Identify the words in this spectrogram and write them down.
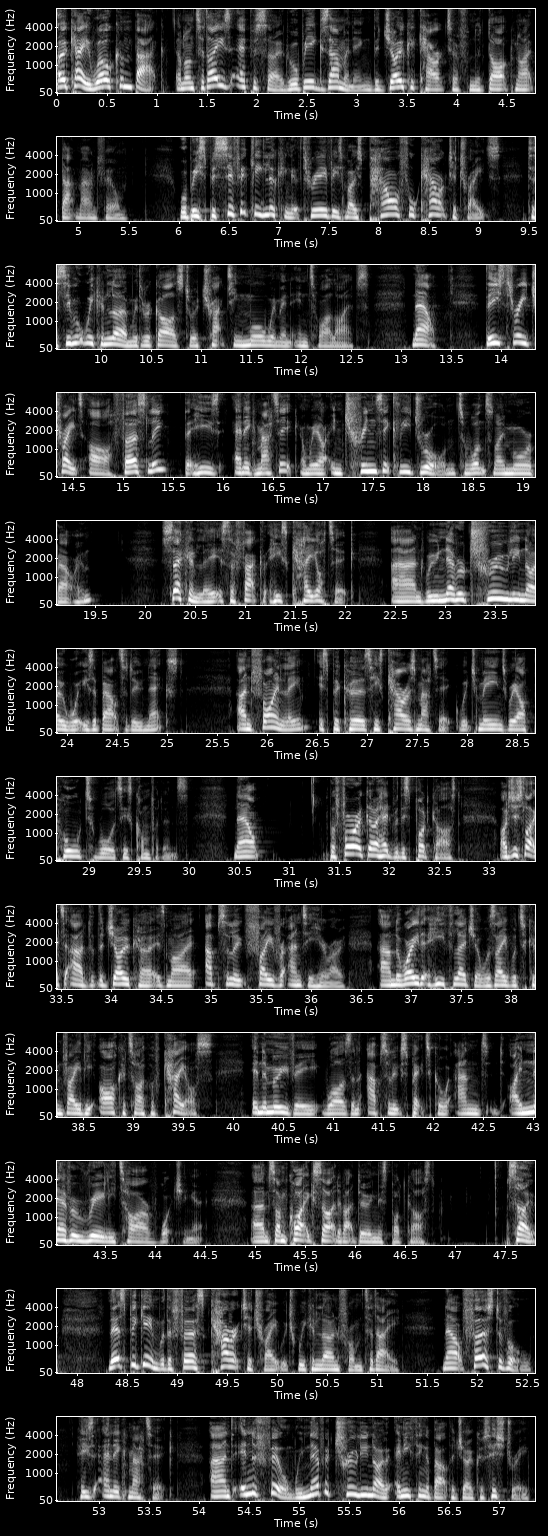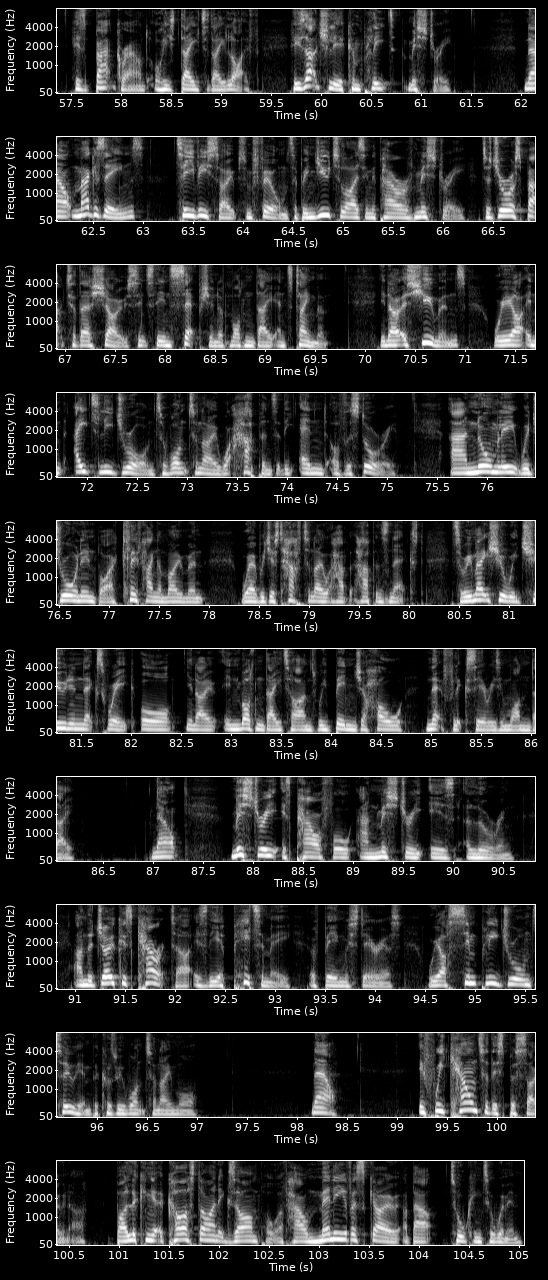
Okay, welcome back. And on today's episode, we'll be examining the Joker character from the Dark Knight Batman film. We'll be specifically looking at three of his most powerful character traits to see what we can learn with regards to attracting more women into our lives. Now, these three traits are firstly, that he's enigmatic and we are intrinsically drawn to want to know more about him. Secondly, it's the fact that he's chaotic and we never truly know what he's about to do next. And finally, it's because he's charismatic, which means we are pulled towards his confidence. Now, before I go ahead with this podcast, I'd just like to add that the Joker is my absolute favourite anti hero, and the way that Heath Ledger was able to convey the archetype of chaos in the movie was an absolute spectacle, and I never really tire of watching it. Um, so I'm quite excited about doing this podcast. So let's begin with the first character trait which we can learn from today. Now, first of all, he's enigmatic. And in the film, we never truly know anything about the Joker's history, his background, or his day to day life. He's actually a complete mystery. Now, magazines, TV soaps, and films have been utilising the power of mystery to draw us back to their shows since the inception of modern day entertainment. You know, as humans, we are innately drawn to want to know what happens at the end of the story. And normally we're drawn in by a cliffhanger moment where we just have to know what ha- happens next. So we make sure we tune in next week, or, you know, in modern day times, we binge a whole Netflix series in one day. Now, mystery is powerful and mystery is alluring. And the Joker's character is the epitome of being mysterious. We are simply drawn to him because we want to know more. Now, if we counter this persona by looking at a cast iron example of how many of us go about talking to women,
